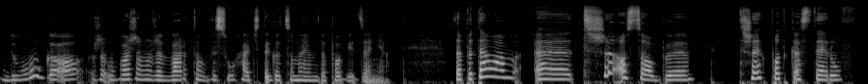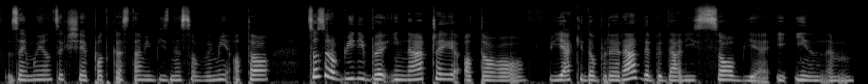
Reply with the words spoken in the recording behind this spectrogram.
długo, że uważam, że warto wysłuchać tego, co mają do powiedzenia. Zapytałam e, trzy osoby, trzech podcasterów zajmujących się podcastami biznesowymi o to, co zrobiliby inaczej, o to, jakie dobre rady by dali sobie i innym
